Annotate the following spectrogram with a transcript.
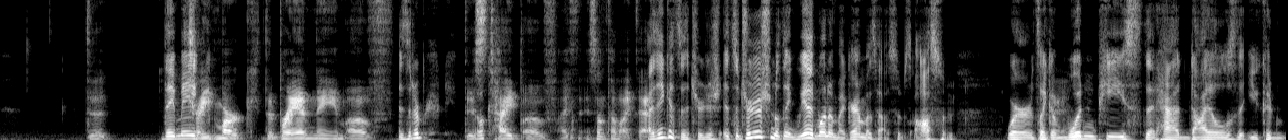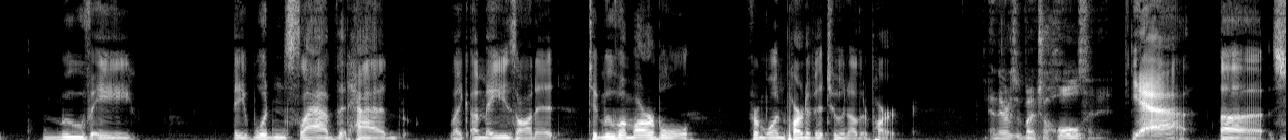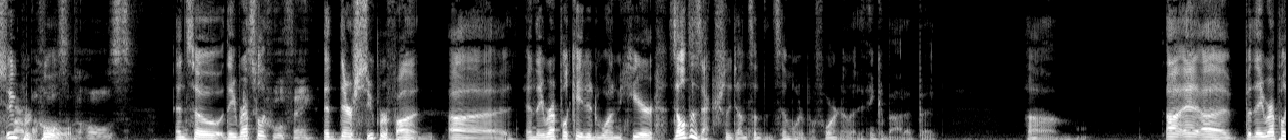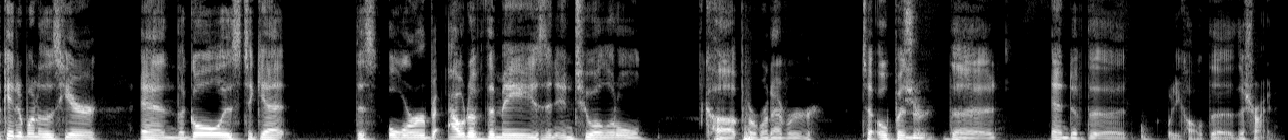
the They made. trademark, the brand name of Is it a brand name? this Okay. type of I th- something like that. I think it's a tradition. It's a traditional thing. We had one at my grandma's house. It was awesome, where it's like Okay. a wooden piece that had dials that you could move a a wooden slab that had like a maze on it to move a marble from one part of it to another part. and there was a bunch of holes in it. Yeah, uh, super Marble holes the cool. holes. And so they replicate. cool thing. They're super fun. Uh, and they replicated one here. Zelda's actually done something similar before. Now that I think about it, but um, uh, uh, but they replicated one of those here, and the goal is to get this orb out of the maze and into a little cup or whatever to open Sure. the end of the what do you call it the the shrine.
